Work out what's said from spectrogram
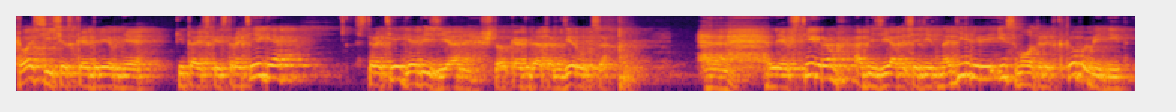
классическая древняя китайская стратегия – стратегия обезьяны, что когда там дерутся э, лев с тигром, обезьяна сидит на дереве и смотрит, кто победит,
